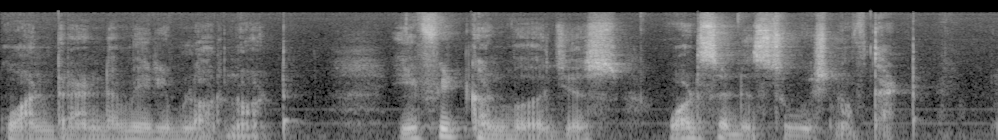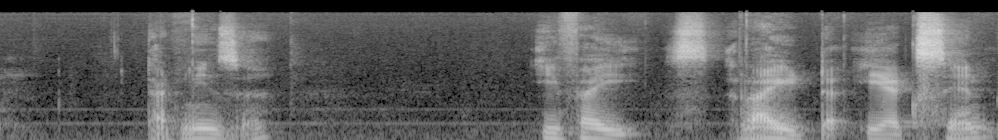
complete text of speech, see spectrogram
one random variable or not. If it converges, what is the distribution of that? That means uh, if I write xn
